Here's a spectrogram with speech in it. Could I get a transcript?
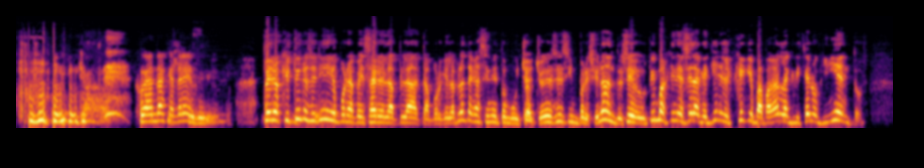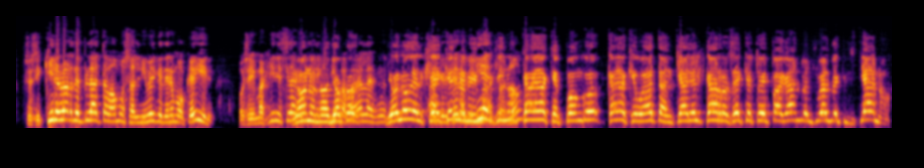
Jugando ajedrez. Pero es que usted no se tiene que poner a pensar en la plata, porque la plata que hacen estos muchachos es, es impresionante. O sea, usted imagínese la que tiene el jeque para pagarle a Cristiano 500. O sea, si quiere hablar de plata, vamos al nivel que tenemos que ir. O sea, imagínese. No, no, no, yo, yo lo del jeque me lo imagino cada que pongo, cada que voy a tanquear el carro, sé que estoy pagando el sueldo de Cristiano.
